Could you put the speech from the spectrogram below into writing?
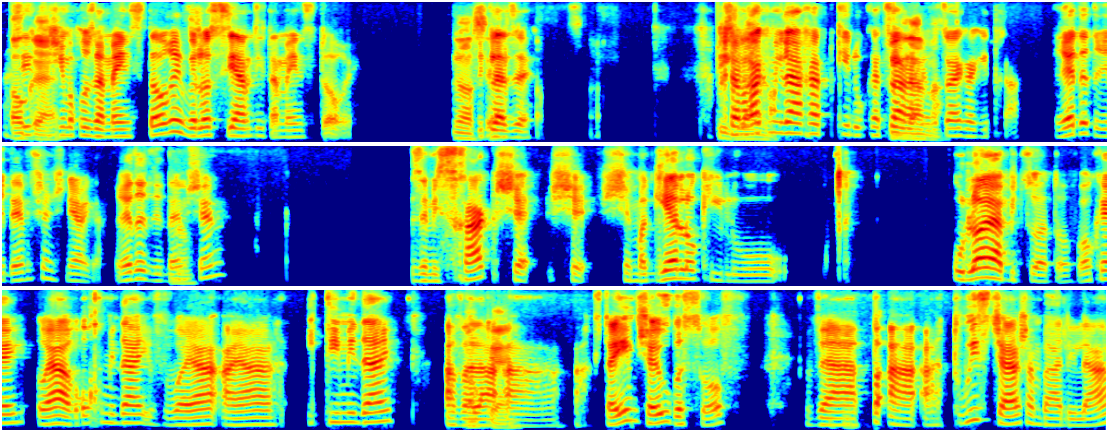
עשיתי okay. אוקיי. 90% ל main story ולא סיימתי את ה main story. לא בגלל זה. עכשיו רק מילה אחת כאילו קצר, אני רוצה רק להגיד לך. Dead Redemption, שנייה רגע, Dead Redemption זה משחק ש, ש, שמגיע לו כאילו, הוא לא היה ביצוע טוב, אוקיי? הוא היה ארוך מדי והוא היה, היה איטי מדי, אבל okay. אוקיי. הקטעים שהיו בסוף, והטוויסט שהיה שם בעלילה,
